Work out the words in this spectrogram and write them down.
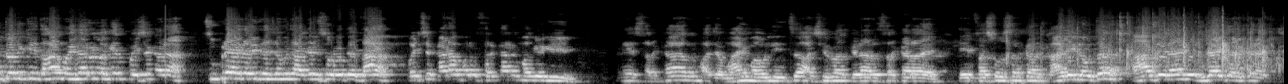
उठवले की दहा महिन्यावर लगेच पैसे काढा. सुप्रिया जाईल त्याच्यामध्ये आगे सुरू होते. दहा पैसे काढा परत सरकार मागे घेईल. आणि सरकार माझ्या माय माऊलींचं आशीर्वाद घेणारं सरकार आहे. हे फसवं सरकार खाली नव्हतं. आज नाही उद्याही सरकार आहे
